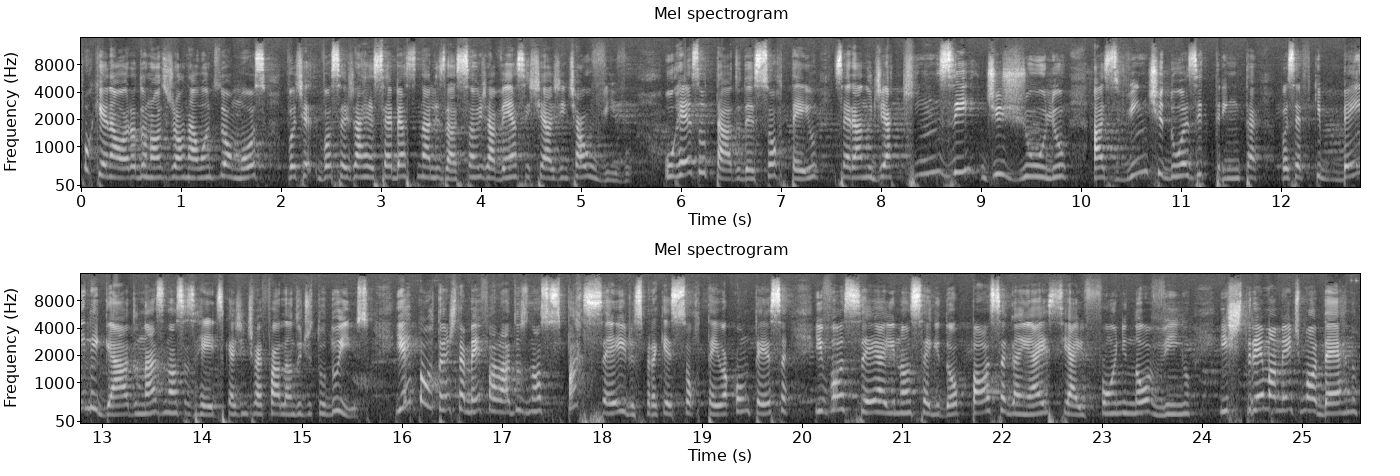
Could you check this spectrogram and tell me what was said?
porque na hora do nosso jornal antes do almoço, você já recebe a sinalização e já vem assistir a gente ao vivo. O resultado desse sorteio será no dia 15 de julho, às 22h30. Você fique bem ligado nas nossas redes, que a gente vai falando de tudo isso. E é importante também falar dos nossos parceiros para que esse sorteio aconteça e você aí, nosso seguidor, possa ganhar esse iPhone novinho, extremamente moderno,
